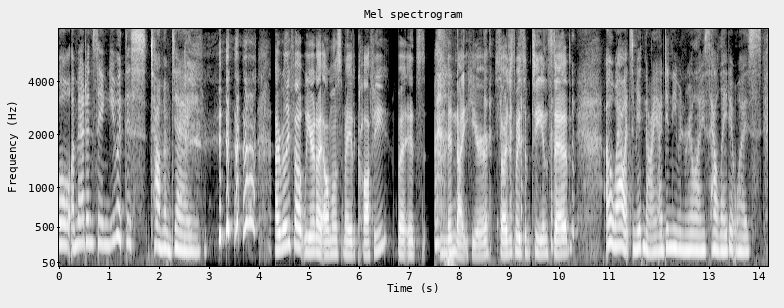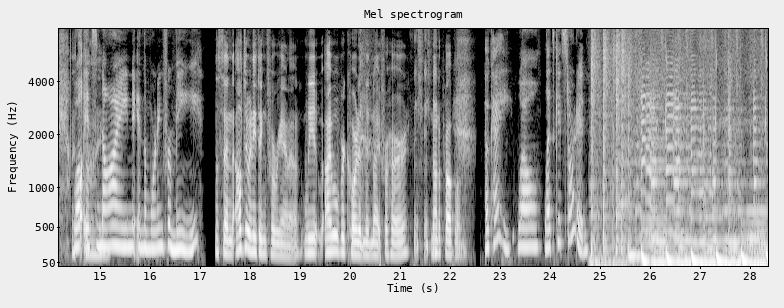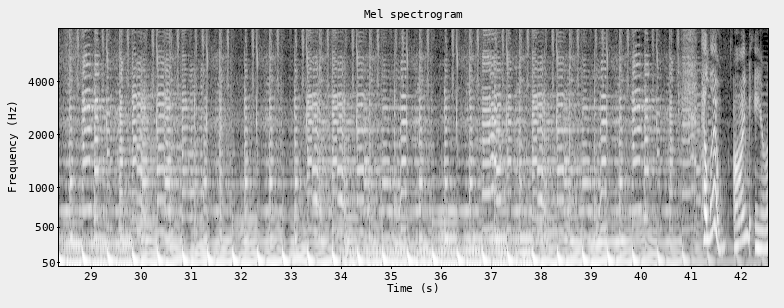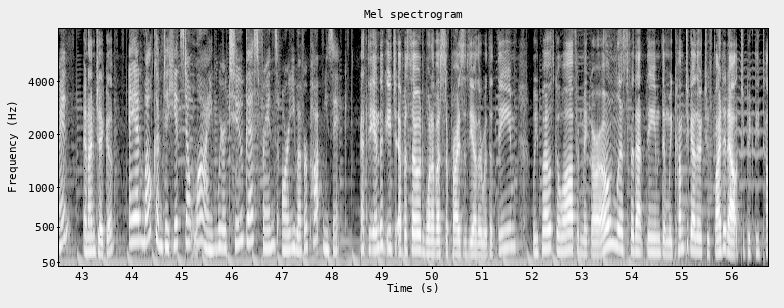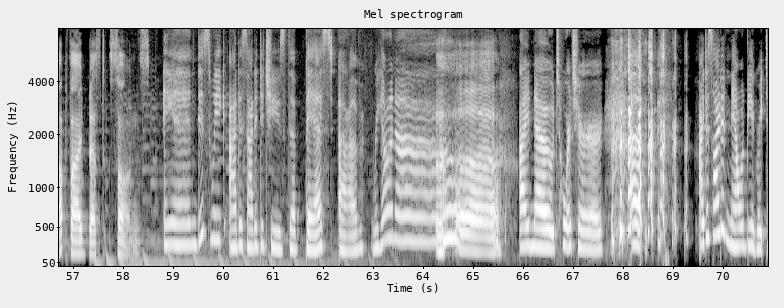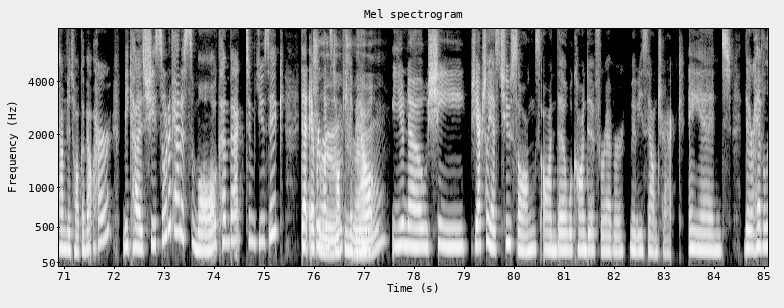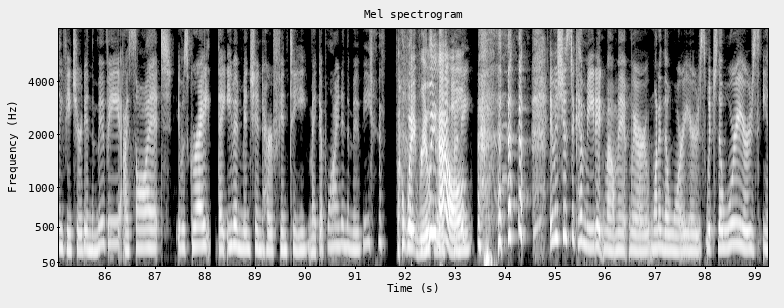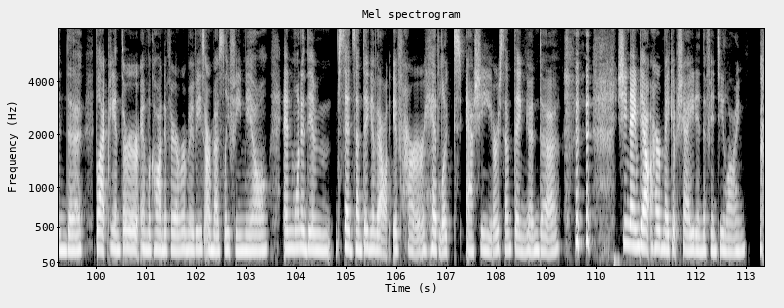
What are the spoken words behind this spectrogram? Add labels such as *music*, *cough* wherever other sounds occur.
Well, imagine seeing you at this time of day. *laughs* I really felt weird. I almost made coffee, but it's *laughs* midnight here. So I just made some tea instead. *laughs* Oh, wow, it's midnight. I didn't even realize how late it was. well, it's nine in the morning for me. Listen, I'll do anything for Rihanna. We I will record at midnight for her. Not a problem. Okay, well, let's get started. Hello, I'm Erin, And I'm Jacob. and welcome to Hits Don't Lie, where two best friends argue over pop music. At the end of each episode, one of us surprises the other with a theme. We both go off and make our own list for that theme, then we come together to fight it out to pick the top five best songs. And this week, I decided to choose the best of Rihanna. Ugh. I know, torture. *laughs* Uh, *laughs* I decided now would be a great time to talk about her because she sort of had a small comeback to music that everyone's True, talking about. You know, she she actually has two songs on the Wakanda Forever movie soundtrack and they're heavily featured in the movie. I saw it. It was great. They even mentioned her Fenty makeup line in the movie. Oh, wait, *laughs* It really? How? *laughs* it was just a comedic moment where one of the warriors, which the warriors in the Black Panther and Wakanda Forever movies are mostly female, and one of them said something about if her head looked ashy or something, and uh, *laughs* she named out her makeup shade in the Fenty line. *laughs*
